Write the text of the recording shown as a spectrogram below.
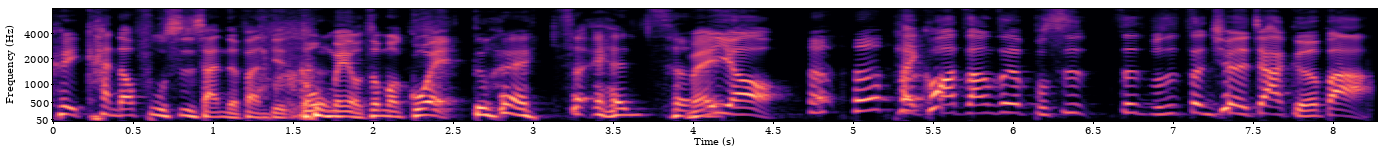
可以看到富士山的饭店 都没有这么贵，对，这很扯，没有。太夸张，这个不是，这不是正确的价格吧？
